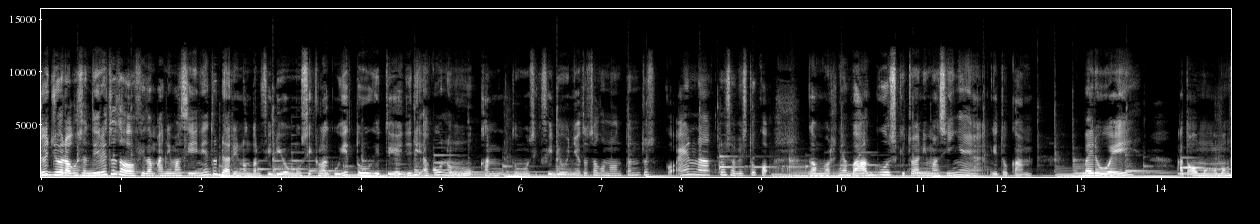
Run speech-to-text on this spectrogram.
jujur aku sendiri tuh tahu film animasi ini tuh dari nonton video musik lagu itu gitu ya. Jadi aku nemukan itu musik videonya terus aku nonton terus kok enak terus habis itu kok gambarnya bagus gitu animasinya ya gitu kan. By the way atau omong-omong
